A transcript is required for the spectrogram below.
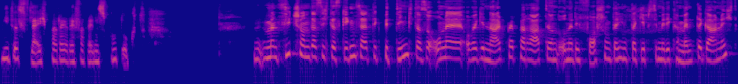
wie das gleichbare Referenzprodukt. Man sieht schon, dass sich das gegenseitig bedingt. Also ohne Originalpräparate und ohne die Forschung dahinter gibt es die Medikamente gar nicht.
